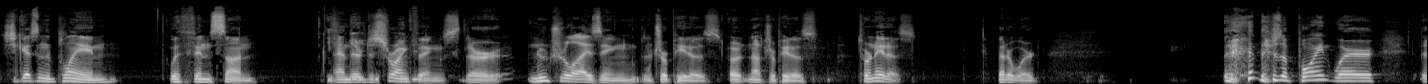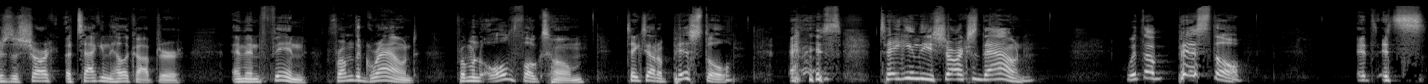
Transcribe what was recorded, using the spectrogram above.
She gets in the plane with Finn's son and they're destroying things. They're neutralizing the torpedoes, or not torpedoes, tornadoes. Better word. there's a point where there's a shark attacking the helicopter, and then Finn, from the ground, from an old folks' home, takes out a pistol and is taking these sharks down with a pistol. It's it's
